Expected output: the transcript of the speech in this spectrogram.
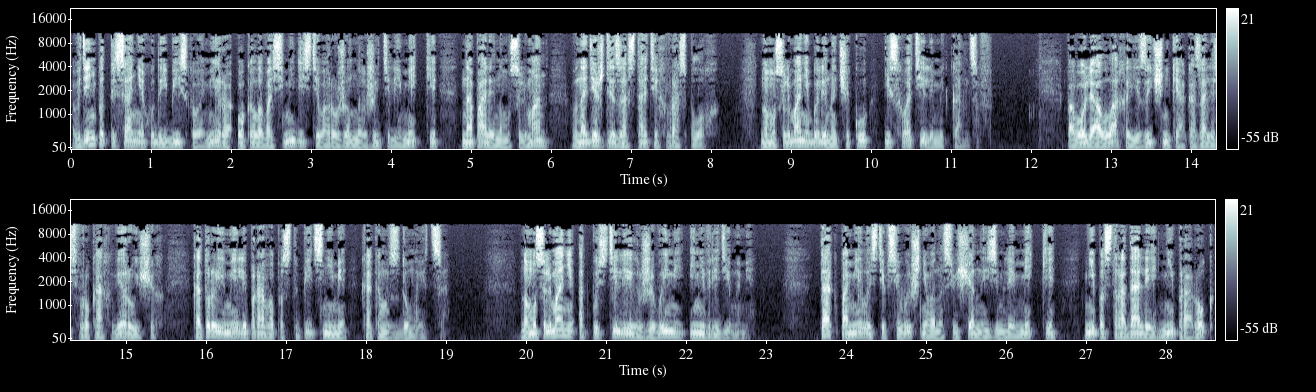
в день подписания Худайбийского мира около 80 вооруженных жителей Мекки напали на мусульман в надежде застать их врасплох. Но мусульмане были на чеку и схватили мекканцев. По воле Аллаха язычники оказались в руках верующих, которые имели право поступить с ними, как им вздумается. Но мусульмане отпустили их живыми и невредимыми. Так, по милости Всевышнего на священной земле Мекки, не пострадали ни пророк,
